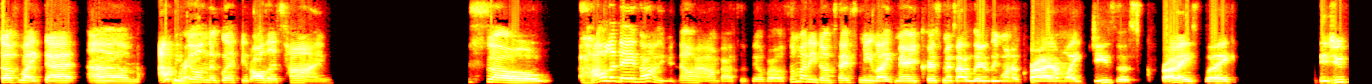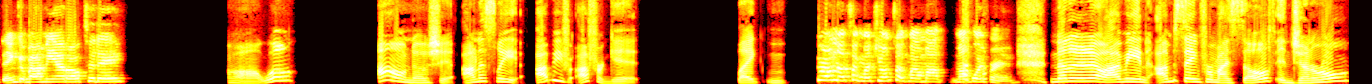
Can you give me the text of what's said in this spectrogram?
stuff like that. Um, I'll be Right. feeling neglected all the time. So holidays, I don't even know how I'm about to feel, bro. Somebody don't text me like Merry Christmas. I literally want to cry. I'm like, Jesus Christ. Like, did you think about me at all today? Oh, well, I don't know shit. Honestly, I be I forget. Like Girl, I'm not talking about you. I'm talking about my, my boyfriend. no, no, no, no. I mean, I'm saying for myself in general,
